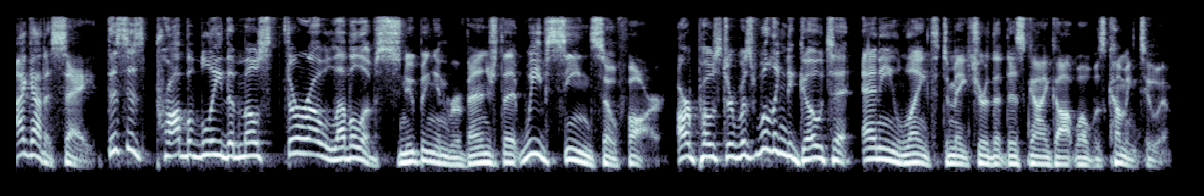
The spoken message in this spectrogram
I gotta say, this is probably the most thorough level of snooping and revenge that we've seen so far. Our poster was willing to go to any length to make sure that this guy got what was coming to him.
